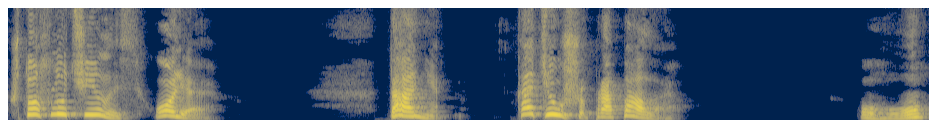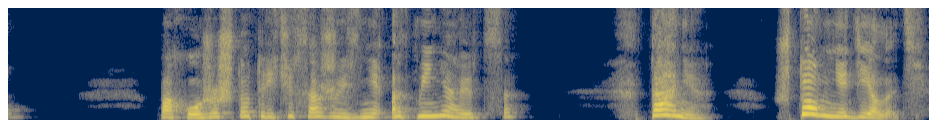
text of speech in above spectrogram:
Что случилось, Оля? Таня, Катюша пропала. Ого! Похоже, что три часа жизни отменяются. Таня, что мне делать?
